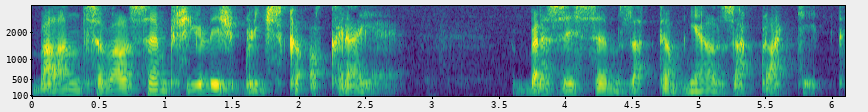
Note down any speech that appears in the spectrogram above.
Balancoval jsem příliš blízko okraje. Brzy jsem za to měl zaplatit.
